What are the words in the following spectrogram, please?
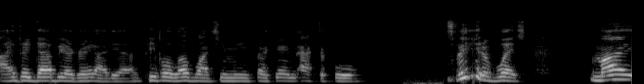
I think that'd be a great idea. People love watching me fucking act a fool. Speaking of which, my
